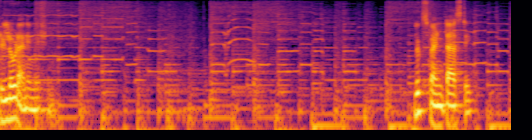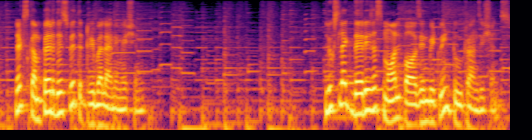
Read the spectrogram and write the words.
Reload animation. Looks fantastic. Let's compare this with Dribbble animation. Looks like there is a small pause in between two transitions.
